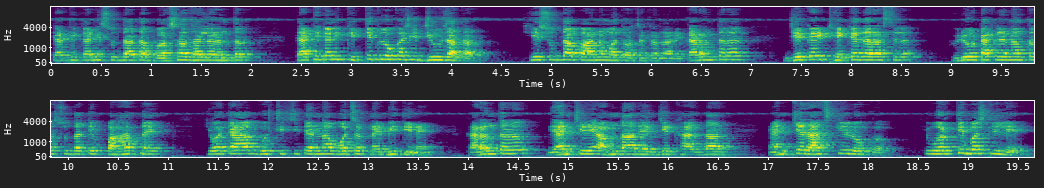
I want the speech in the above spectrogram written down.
त्या ठिकाणी सुद्धा आता बरसात झाल्यानंतर त्या ठिकाणी कित्येक लोकांचे जीव जातात हे सुद्धा पाहणं महत्वाचं ठरणार आहे. कारण तर जे काही ठेकेदार असतील व्हिडिओ टाकल्यानंतर सुद्धा ते पाहत नाहीत किंवा त्या गोष्टीची त्यांना वचक नाही भीती नाही. कारण तर यांचे आमदार यांचे खासदार यांचे राजकीय लोक हे वरती बसलेले आहेत.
